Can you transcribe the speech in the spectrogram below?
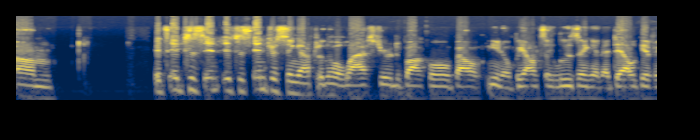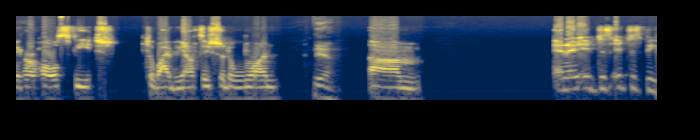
um, it's it's just it's just interesting after the whole last year debacle about you know Beyonce losing and Adele giving her whole speech to why Beyonce should have won. yeah, Um, and it, it just it just be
